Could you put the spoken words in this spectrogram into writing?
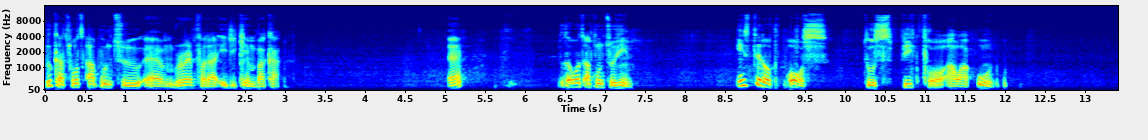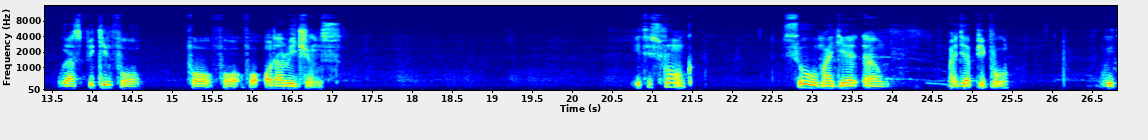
Look at what happened to um, Reverend Father Ejike Mbaka. Eh? Look at what happened to him. Instead of us to speak for our own, we are speaking for for for for other regions. It is wrong. So, my dear, um, my dear people, with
